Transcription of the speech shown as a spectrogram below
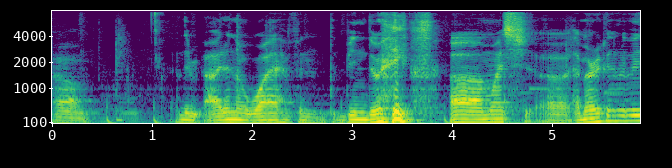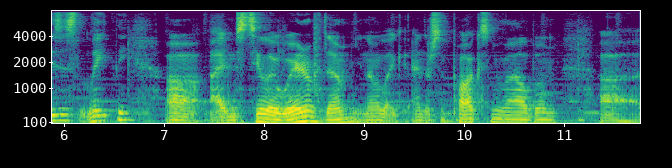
Um, I don't know why I haven't been doing uh, much uh, American releases lately. Uh, I'm still aware of them, you know, like Anderson .Paak's new album, uh,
